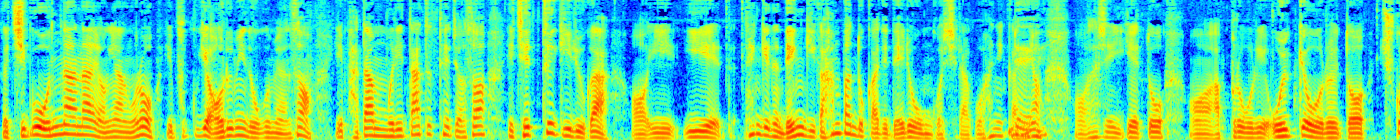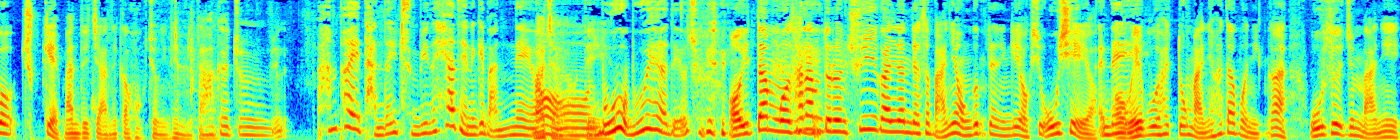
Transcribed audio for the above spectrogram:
그 지구 온난화 영향으로 이 북극의 얼음이 녹으면서 이 바닷물이 따뜻해져서 이 제트 기류가 어, 이, 이에 생기는 냉기가 한반도까지 내려온 것이라고 하니까요. 네. 어, 사실 이게 또 어, 앞으로 우리 올 겨울을 더 추거 춥게 만들지 않을까 걱정이 됩니다. 아, 그러니까 좀 한파에 단단히 준비는 해야 되는 게 맞네요. 맞아요. 네. 뭐, 뭐 해야 돼요, 준비를? 어, 일단 뭐 사람들은 추위 관련돼서 많이 언급되는 게 역시 옷이에요. 네. 어, 외부 활동 많이 하다 보니까 옷을 좀 많이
